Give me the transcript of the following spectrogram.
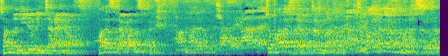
잔돈 200원 있잖아요. 받았을까요 안 받았을까요? 저 받았어요. 짜증나서. 짜증나서 받았어요.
